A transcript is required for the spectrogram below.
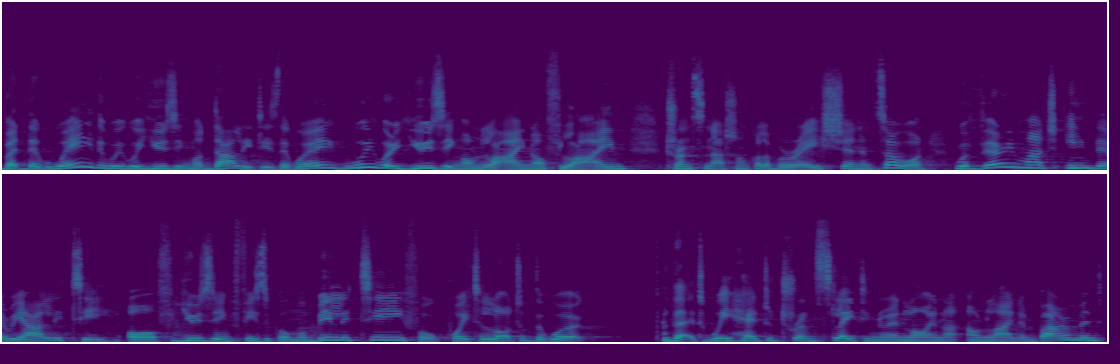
but the way that we were using modalities, the way we were using online, offline, transnational collaboration, and so on, were very much in the reality of using physical mobility for quite a lot of the work that we had to translate in an online environment,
